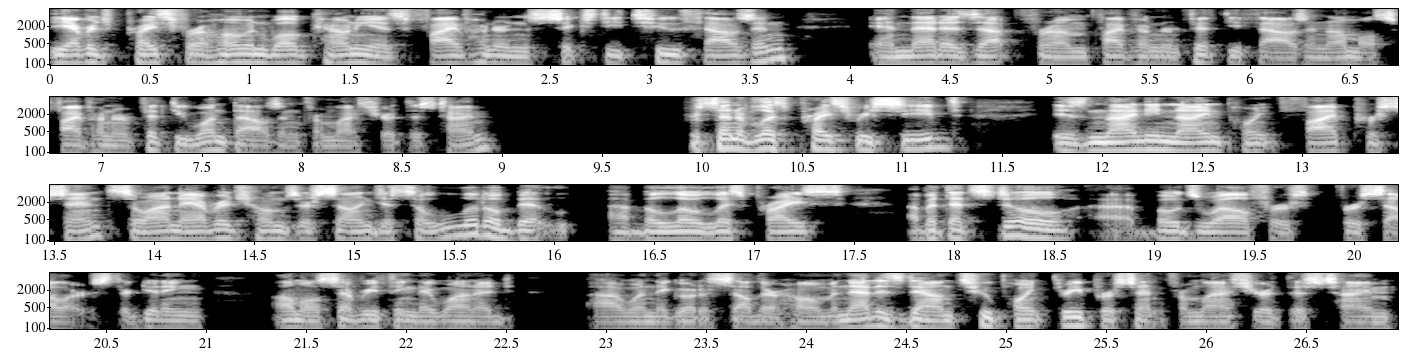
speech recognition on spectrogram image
The average price for a home in Weld County is 562,000 and that is up from 550,000, almost 551,000 from last year at this time. Percent of list price received is 99.5%. So on average, homes are selling just a little bit uh, below list price uh, but that still uh, bodes well for for sellers. They're getting almost everything they wanted uh, when they go to sell their home, and that is down 2.3 percent from last year at this time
